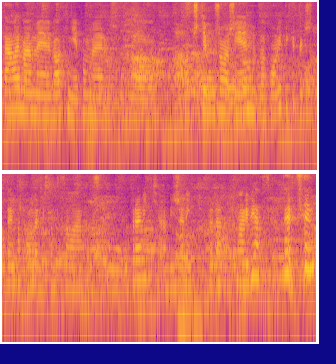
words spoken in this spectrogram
stále máme veľký nepomer v počte mužov a žien v politike, takže tento pomer by som chcela trošku upraviť, aby ženy teda mali viac percent.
